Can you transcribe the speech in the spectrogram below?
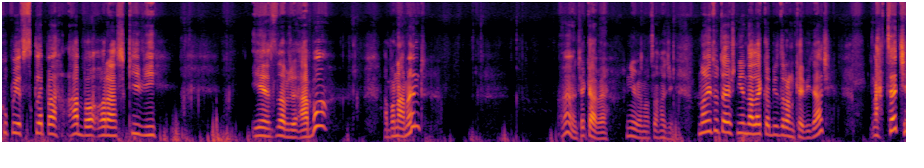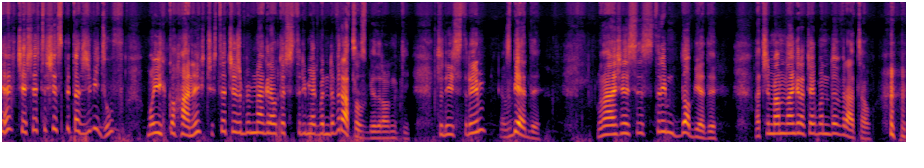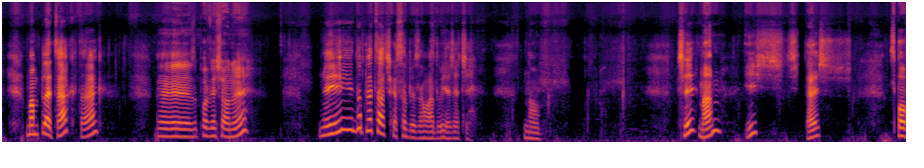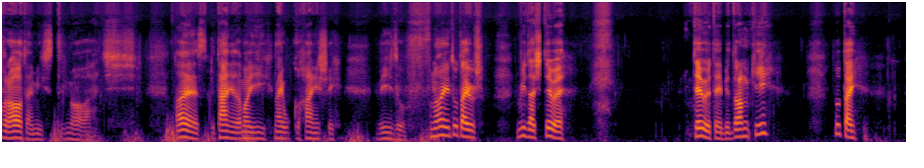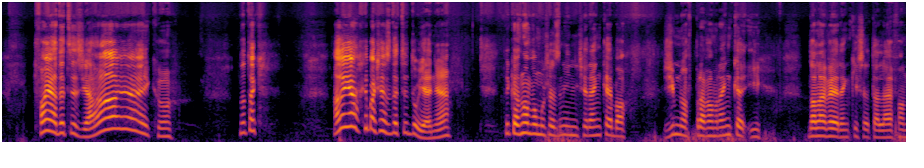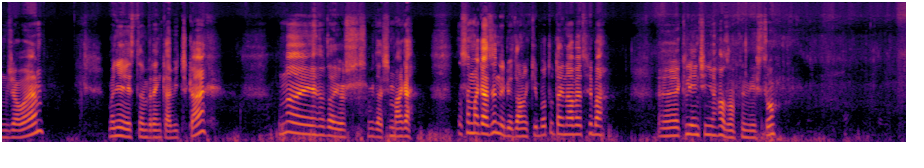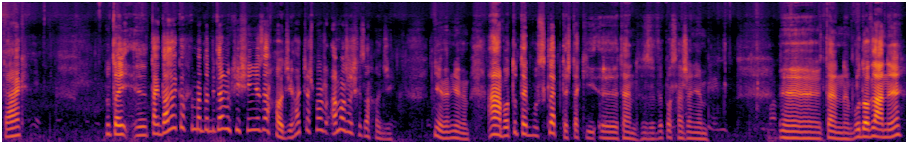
kupuję w sklepach Abo oraz Kiwi. I Jest dobrze. Abo? Abonament? A, ciekawe. Nie wiem o co chodzi. No i tutaj już niedaleko Biedronkę widać. A chcecie, chcecie, chcę się spytać widzów, moich kochanych, czy chcecie, żebym nagrał też stream, jak będę wracał z Biedronki? Czyli stream z biedy. Na razie jest stream do biedy. A czy mam nagrać, jak będę wracał? mam plecak, tak? Yy, powieszony. I do plecaczka sobie załaduję rzeczy. No. Czy mam iść też z powrotem i streamować? To jest pytanie do moich najukochańszych widzów. No i tutaj już widać tyły tyły tej biedronki. Tutaj twoja decyzja. Ojejku. No tak. Ale ja chyba się zdecyduję, nie? Tylko znowu muszę zmienić rękę, bo zimno w prawą rękę i do lewej ręki sobie telefon wziąłem. Bo nie jestem w rękawiczkach. No i tutaj już widać maga. To są magazyny Biedronki, bo tutaj nawet chyba e, klienci nie chodzą w tym miejscu. Tak. Tutaj y, tak daleko chyba do Biedronki się nie zachodzi, chociaż może, a może się zachodzi. Nie wiem, nie wiem. A, bo tutaj był sklep też taki y, ten z wyposażeniem ten budowlany,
